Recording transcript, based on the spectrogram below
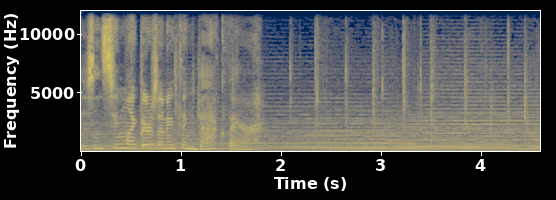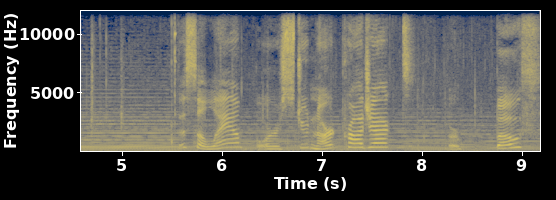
Doesn't seem like there's anything back there. This a lamp or a student art project? Or both?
